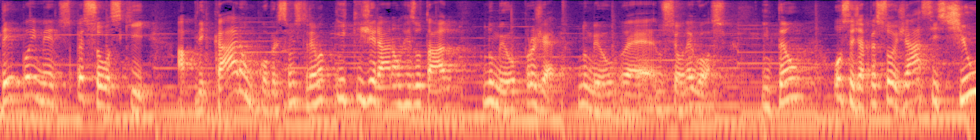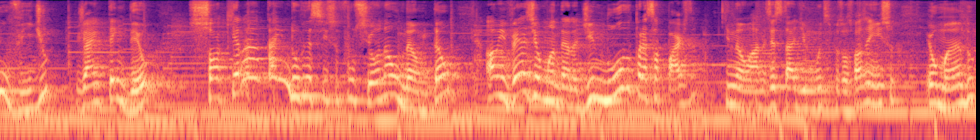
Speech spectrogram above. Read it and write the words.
depoimentos, pessoas que aplicaram conversão extrema e que geraram resultado no meu projeto, no meu, é, no seu negócio. Então, ou seja, a pessoa já assistiu o vídeo, já entendeu, só que ela está em dúvida se isso funciona ou não. Então, ao invés de eu mandar ela de novo para essa página, que não há necessidade de muitas pessoas fazem isso, eu mando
